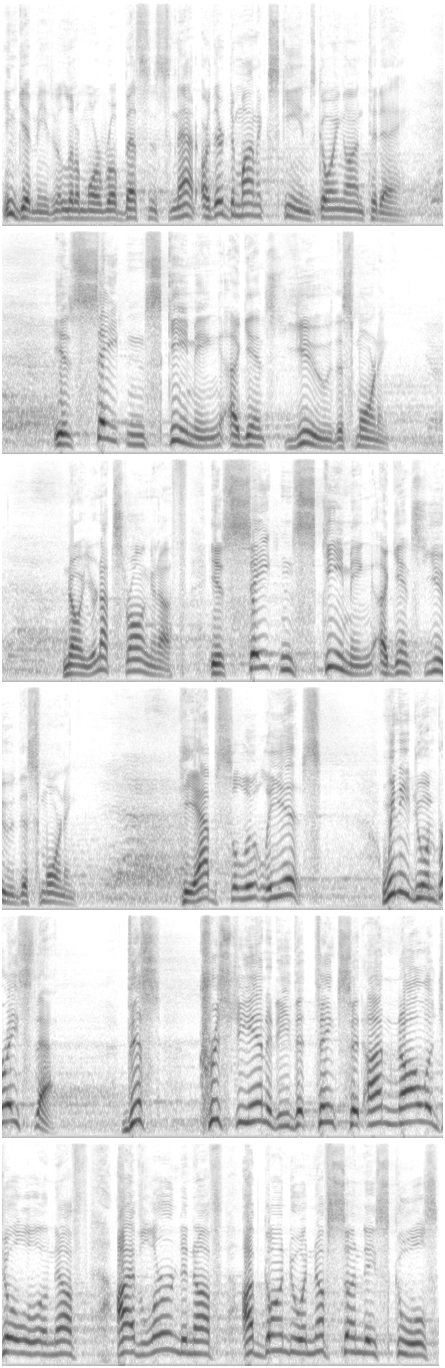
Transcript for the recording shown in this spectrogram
You can give me a little more robustness than that. Are there demonic schemes going on today? Is Satan scheming against you this morning? No, you're not strong enough. Is Satan scheming against you this morning? He absolutely is. We need to embrace that. This Christianity that thinks that I'm knowledgeable enough, I've learned enough, I've gone to enough Sunday schools,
